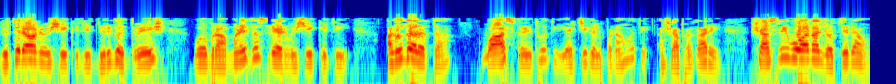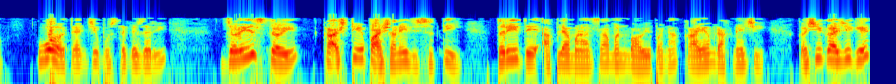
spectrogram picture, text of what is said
ज्योतिरावांविषयी किती दीर्घ द्वेष व ब्राह्मणेतर स्त्रियांविषयी किती अनुदारता वास करीत होती याची कल्पना होते. अशा प्रकारे शास्त्रीबुवांना ज्योतिराव व त्यांची पुस्तके जरी जळीस्थळी काष्टी पाशाने दिसती तरी ते आपल्या मनाचा मनभावीपणा कायम राखण्याची कशी काळजी घेत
